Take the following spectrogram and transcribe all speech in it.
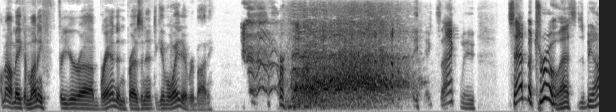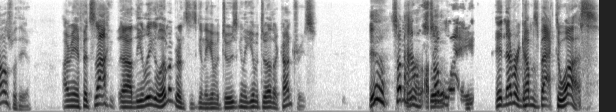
I'm out making money for your uh, Brandon president to give away to everybody. exactly. Sad but true. That's to be honest with you. I mean, if it's not uh, the illegal immigrants he's going to give it to, he's going to give it to other countries. Yeah. Somehow, Yeah, I mean, some way, it never comes back to us.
